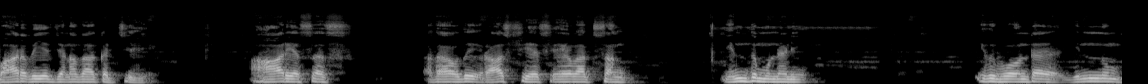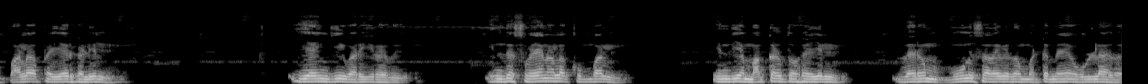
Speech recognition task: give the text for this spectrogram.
பாரதிய ஜனதா கட்சி ஆர்எஸ்எஸ் அதாவது ராஷ்ட்ரிய சேவாக் சங் இந்து முன்னணி. இது போன்ற இன்னும் பல பெயர்களில் இயங்கி வருகிறது. இந்த சுயநல கும்பல் இந்திய மக்கள் தொகையில் வெறும் மூணு சதவீதம் மட்டுமே உள்ளது.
